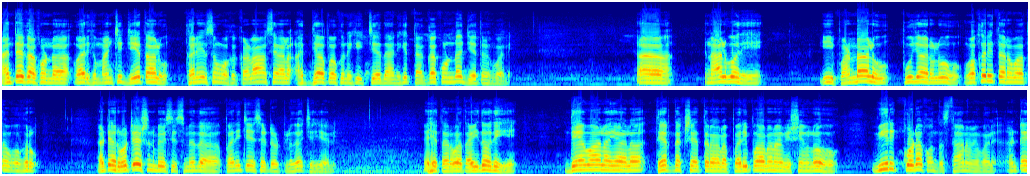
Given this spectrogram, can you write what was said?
అంతేకాకుండా వారికి మంచి జీతాలు కనీసం ఒక కళాశాల అధ్యాపకునికి ఇచ్చేదానికి తగ్గకుండా జీతం ఇవ్వాలి. నాలుగోది ఈ పండాలు పూజారులు ఒకరి తర్వాత ఒకరు అంటే రొటేషన్ బేసిస్ మీద పనిచేసేటట్లుగా చేయాలి. తర్వాత ఐదోది దేవాలయాల తీర్థక్షేత్రాల పరిపాలన విషయంలో వీరికి కూడా కొంత స్థానం ఇవ్వాలి. అంటే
